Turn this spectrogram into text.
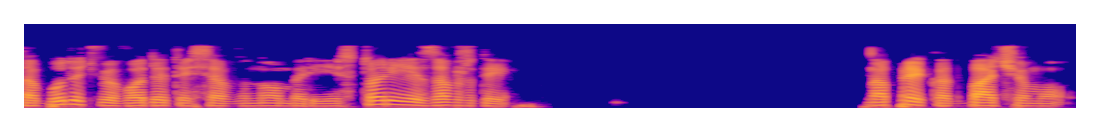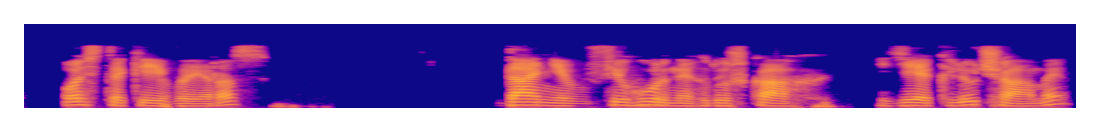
та будуть виводитися в номері історії завжди. Наприклад, бачимо ось такий вираз. Дані в фігурних дужках є ключами.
